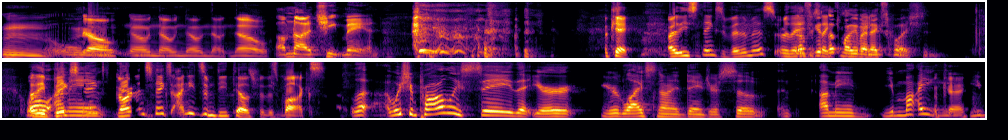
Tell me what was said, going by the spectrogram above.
Mm, no, no, no, no, no, no. I'm not a cheap man. okay, are these snakes venomous or are they That's, just good. like that's my, my next question. Are they Well, I big mean, snakes, garden snakes? I need some details for this box. le- We should probably say that your your life's not in danger. So, I mean, you might. Okay. You,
